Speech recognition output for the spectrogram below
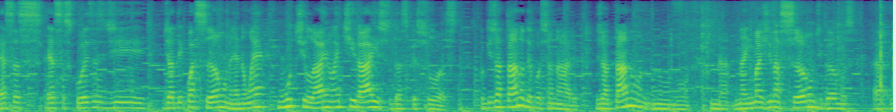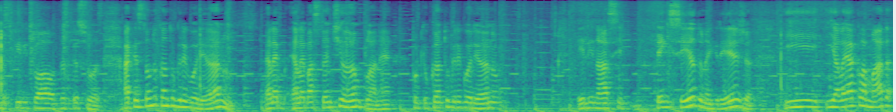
essas, essas coisas de, de adequação, né? Não é mutilar e não é tirar isso das pessoas porque já está no devocionário, já está no, no, no, na, na, imaginação, digamos, uh, espiritual das pessoas. A questão do canto gregoriano, ela é, ela é bastante ampla, né? Porque o canto gregoriano ele nasce bem cedo na igreja e, e ela é aclamada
